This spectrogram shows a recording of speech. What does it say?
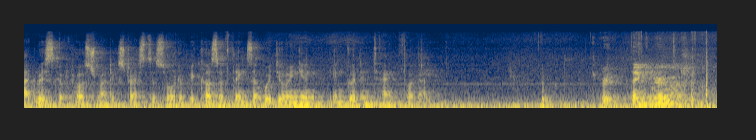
at risk of post-traumatic stress disorder because of things that we're doing in, in good intent for them. Great, thank you very much.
